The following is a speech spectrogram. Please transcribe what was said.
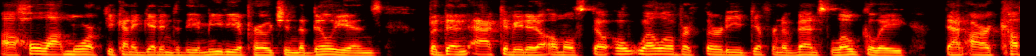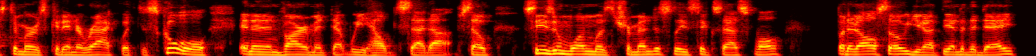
a whole lot more if you kind of get into the media approach in the billions but then activated almost uh, well over 30 different events locally that our customers could interact with the school in an environment that we helped set up. So season one was tremendously successful, but it also, you know, at the end of the day,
